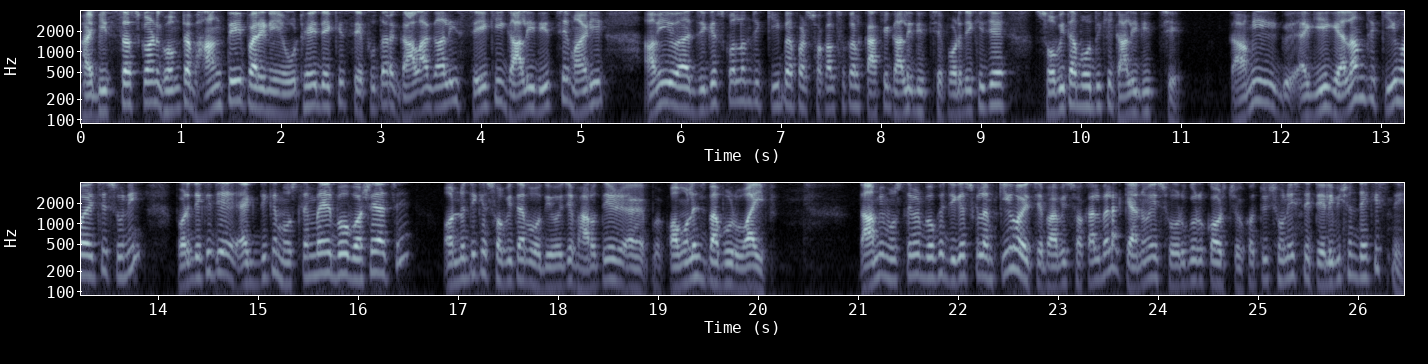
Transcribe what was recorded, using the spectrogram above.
ভাই, বিশ্বাস করেন, ঘুমটা ভাঙতেই পারিনি। উঠেই দেখি সেফুদার গালাগালি, সে কি গালি দিচ্ছে? মাইরি, আমি জিজ্ঞেস করলাম যে, কি ব্যাপার? সকাল সকাল কাকে গালি দিচ্ছে? পরে দেখি যে, সবিতা বৌদিকে গালি দিচ্ছে। তা আমি এগিয়ে গেলাম যে, কি হয়েছে শুনি? পরে দেখি যে, একদিকে মুসলিম ভাইয়ের বউ বসে আছে, অন্যদিকে সবিতা বৌদি, ওই যে ভারতের কমলেশ বাবুর ওয়াইফ তা আমি মুসলিমের বউকে জিজ্ঞেস করলাম, কি হয়েছে ভাবি? সকালবেলা কেন এই শোরগুর করছ? তুই শুনিস নি টেলিভিশন দেখিস নি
